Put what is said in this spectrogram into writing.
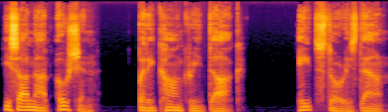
he saw not ocean, but a concrete dock, eight stories down.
